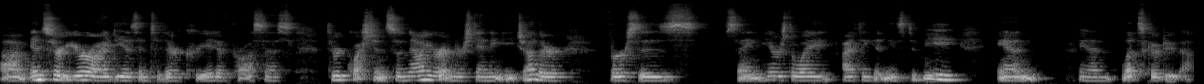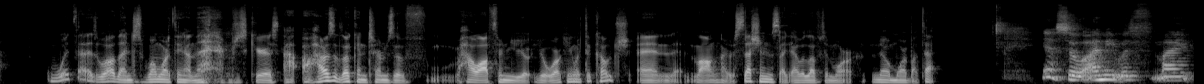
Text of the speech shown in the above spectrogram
um, insert your ideas into their creative process through questions. So now you're understanding each other versus saying, here's the way I think it needs to be, and and let's go do that with that as well, then just one more thing on that. I'm just curious, how, how does it look in terms of how often you're, you're working with the coach and longer sessions? Like, I would love to more know more about that. Yeah, so I meet with my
